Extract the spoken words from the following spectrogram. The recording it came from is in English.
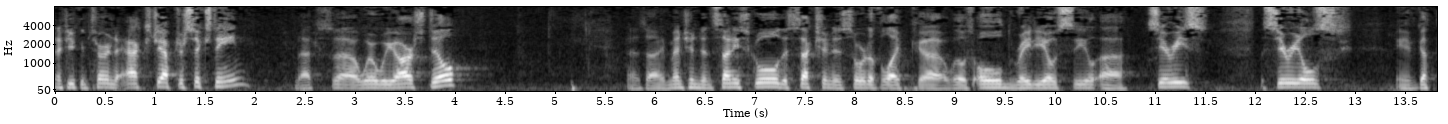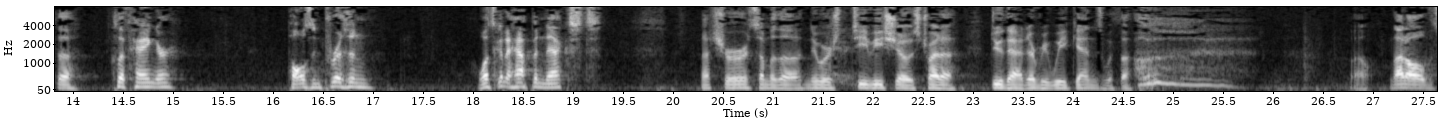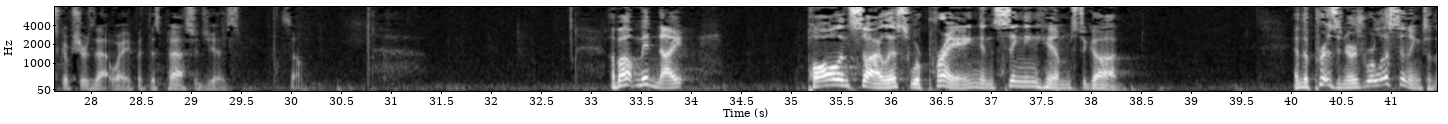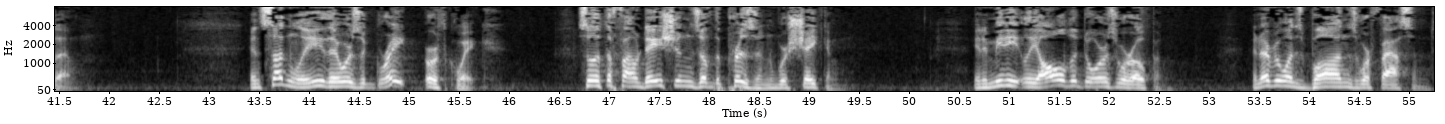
And if you can turn to Acts chapter 16, that's uh, where we are still. As I mentioned in Sunday school, this section is sort of like uh, those old radio seal, uh, series, the serials. You've got the cliffhanger. Paul's in prison. What's going to happen next? Not sure. Some of the newer TV shows try to do that every weekends with a. well, not all of the scripture is that way, but this passage is. So, about midnight, Paul and Silas were praying and singing hymns to God. And the prisoners were listening to them. And suddenly there was a great earthquake, so that the foundations of the prison were shaken. And immediately all the doors were open, and everyone's bonds were fastened.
